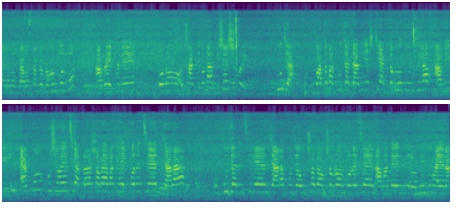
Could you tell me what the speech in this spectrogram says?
আইনানুক ব্যবস্থা আমরা গ্রহণ করব। আমরা এখানে কোনো ছাড় দেবো না বিশেষ করে পূজা। গতবার পূজাতে আমি এসছি, একদম নতুন ছিলাম। আমি এত খুশি হয়েছি, আপনারা সবাই আমাকে হেল্প করেছেন। যারা পূজারী ছিলেন, যারা পূজা উৎসবে অংশগ্রহণ করেছেন, আমাদের হিন্দু ভাইয়েরা,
